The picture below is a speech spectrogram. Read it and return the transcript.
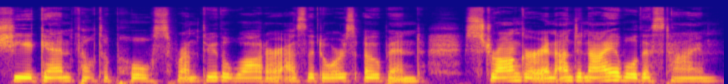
She again felt a pulse run through the water as the doors opened, stronger and undeniable this time.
